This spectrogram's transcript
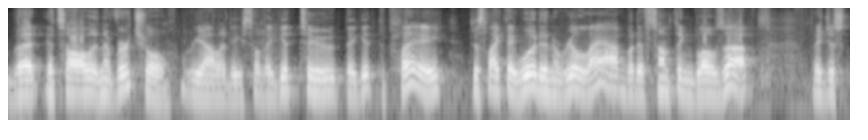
but it's all in a virtual reality. So they get to, they get to play just like they would in a real lab, but if something blows up, they just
